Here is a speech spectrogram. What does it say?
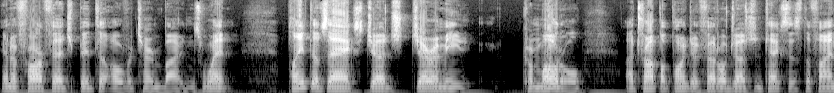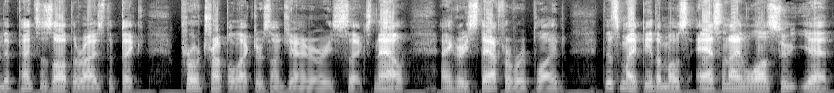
in a far fetched bid to overturn Biden's win. Plaintiffs asked Judge Jeremy Kernodle, a Trump appointed federal judge in Texas, to find that Pence is authorized to pick pro Trump electors on January 6. Now, angry staffer replied, This might be the most asinine lawsuit yet,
